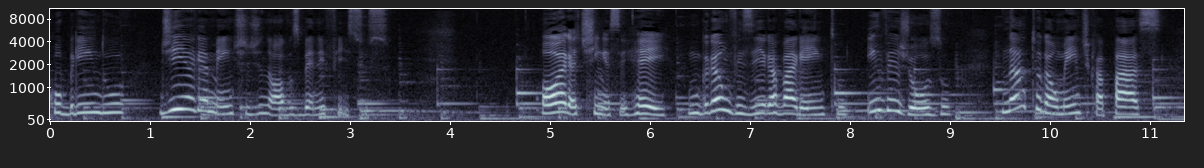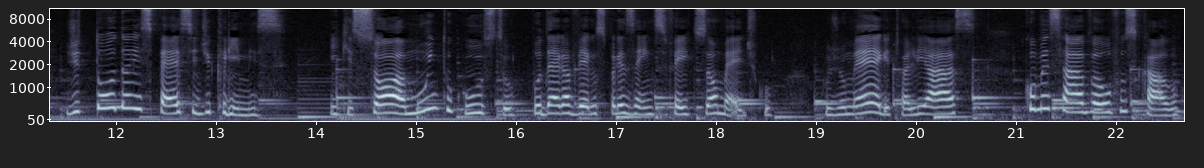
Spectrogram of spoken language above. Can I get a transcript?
cobrindo-o diariamente de novos benefícios. Ora, tinha esse rei um grão-vizir avarento, invejoso, naturalmente capaz de toda espécie de crimes, e que só a muito custo pudera ver os presentes feitos ao médico, cujo mérito, aliás, começava a ofuscá-lo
